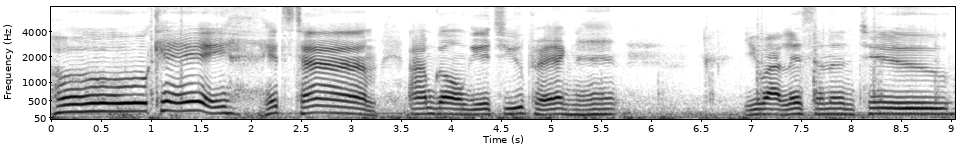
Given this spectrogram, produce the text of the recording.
Okay, it's time. I'm gonna get you pregnant. You are listening to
